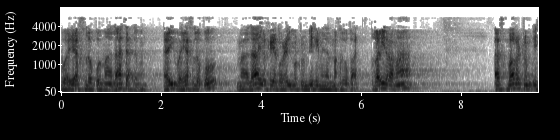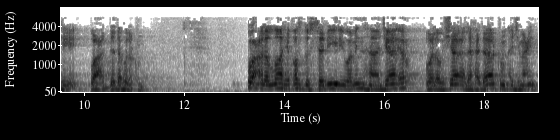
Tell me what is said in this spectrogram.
ويخلق ما لا تعلمون. أي ويخلق ما لا يحيط علمكم به من المخلوقات غير ما أخبركم به وعدده لكم. وعلى الله قصد السبيل ومنها جائر ولو شاء لهداكم أجمعين.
